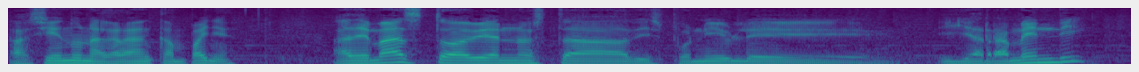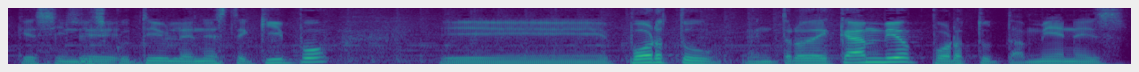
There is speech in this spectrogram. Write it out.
haciendo una gran campaña. Además, todavía no está disponible Iyarramendi, que es indiscutible en este equipo. Eh, Portu entró de cambio. Portu también es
